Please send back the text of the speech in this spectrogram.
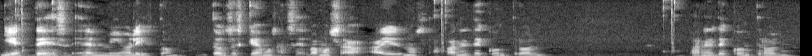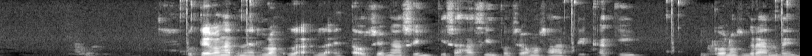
y este es el mío, listo. Entonces, ¿qué vamos a hacer? Vamos a, irnos a panel de control, panel de control. Ustedes van a tener esta opción así, quizás así, entonces vamos a dar clic aquí, iconos grandes,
